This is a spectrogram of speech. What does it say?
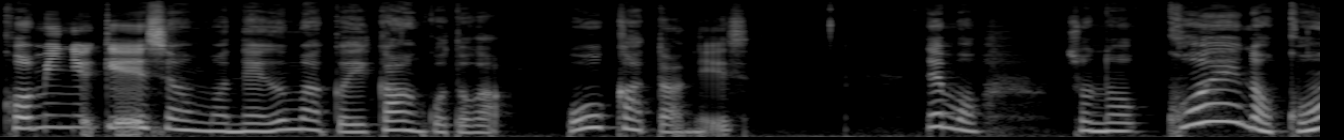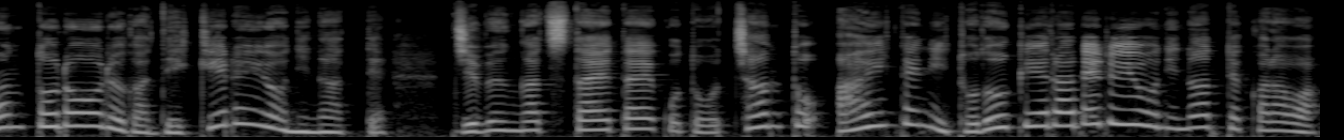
コミュニケーションもねうまくいかんことが多かったんですでもその声のコントロールができるようになって自分が伝えたいことをちゃんと相手に届けられるようになってからは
